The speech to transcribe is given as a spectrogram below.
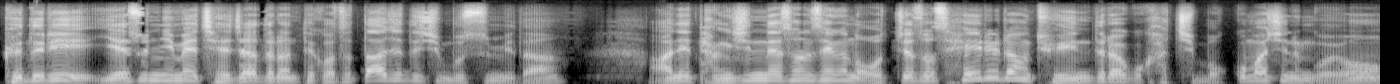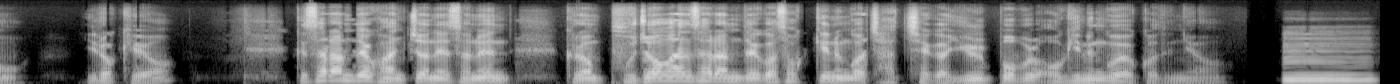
그들이 예수님의 제자들한테 가서 따지듯이 묻습니다. 아니, 당신네 선생은 어째서 세리랑 죄인들하고 같이 먹고 마시는 거요? 이렇게요. 그 사람들 관점에서는 그런 부정한 사람들과 섞이는 것 자체가 율법을 어기는 거였거든요. 음,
